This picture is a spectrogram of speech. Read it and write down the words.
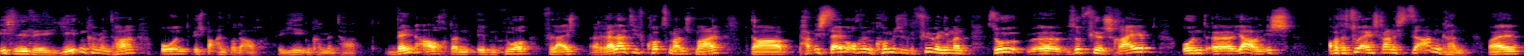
ich lese jeden Kommentar und ich beantworte auch jeden Kommentar. Wenn auch dann eben nur vielleicht relativ kurz manchmal. Da habe ich selber auch ein komisches Gefühl, wenn jemand so, äh, so viel schreibt und äh, ja und ich aber dazu eigentlich gar nichts sagen kann. Weil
